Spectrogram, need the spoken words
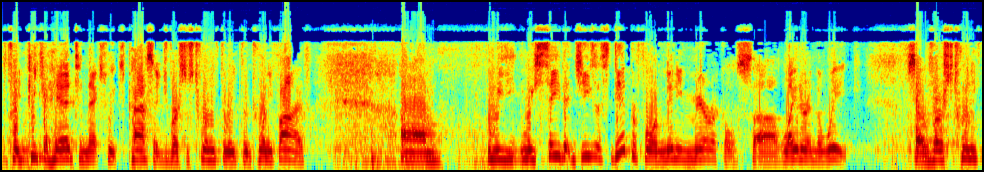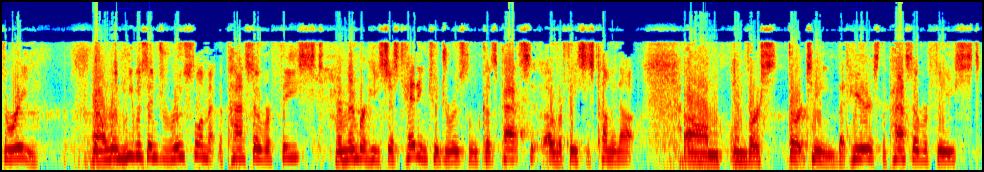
if we peek ahead to next week's passage, verses 23 through 25, um, we, we see that Jesus did perform many miracles uh, later in the week. So, verse 23. Now, when he was in Jerusalem at the Passover feast, remember he's just heading to Jerusalem because Passover feast is coming up um, in verse 13. But here's the Passover feast.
